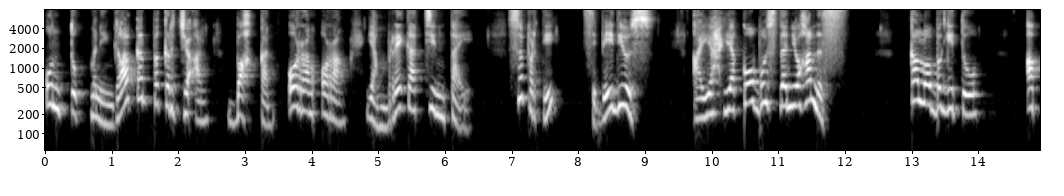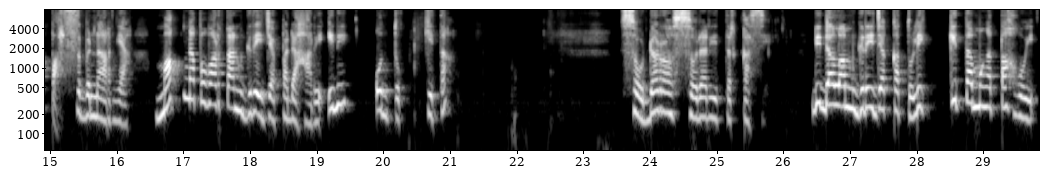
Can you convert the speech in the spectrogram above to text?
untuk meninggalkan pekerjaan, bahkan orang-orang yang mereka cintai, seperti Sebedius, ayah Yakobus dan Yohanes. Kalau begitu, apa sebenarnya makna pewartaan gereja pada hari ini untuk kita? Saudara-saudari terkasih, di dalam gereja Katolik kita mengetahui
